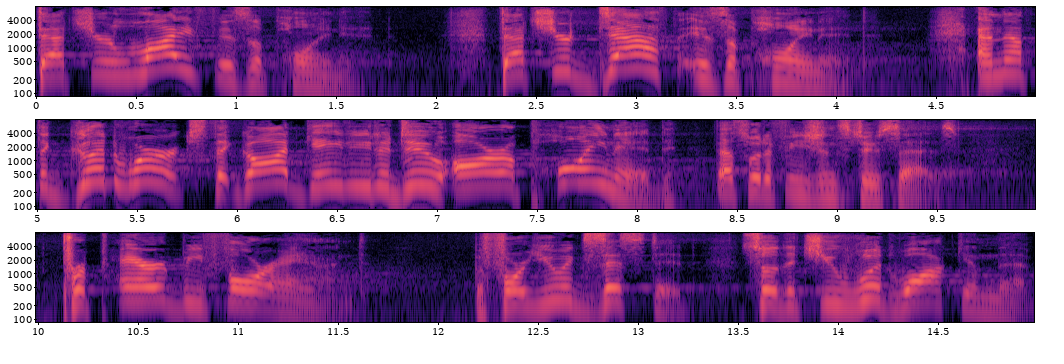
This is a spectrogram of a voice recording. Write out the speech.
that your life is appointed, that your death is appointed, and that the good works that God gave you to do are appointed. That's what Ephesians 2 says. Prepared beforehand, before you existed, so that you would walk in them.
